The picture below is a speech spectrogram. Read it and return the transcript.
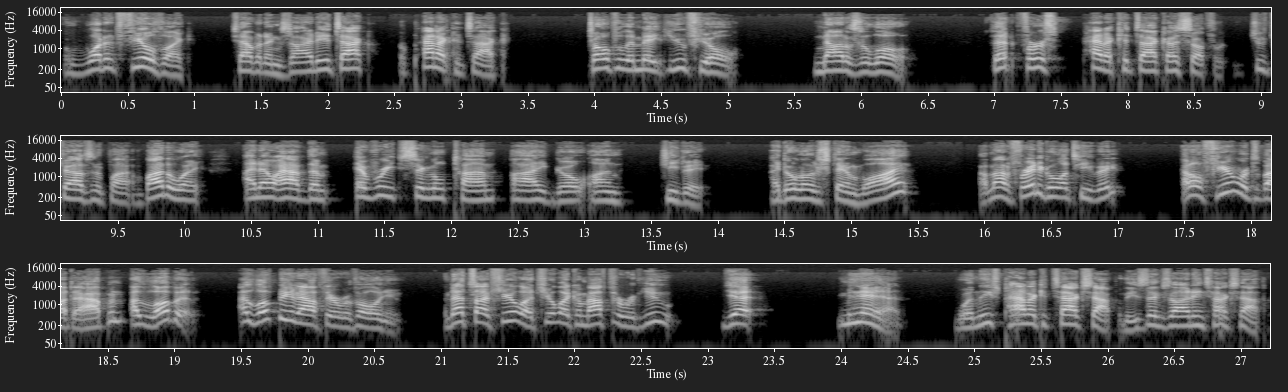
what it feels like to have an anxiety attack or panic attack to hopefully make you feel not as alone. That first panic attack I suffered in 2005. By the way, I now have them every single time I go on TV. I don't understand why. I'm not afraid to go on TV. I don't fear what's about to happen. I love it. I love being out there with all of you. And that's how I feel. I feel like I'm out there with you. Yet, man, when these panic attacks happen, these anxiety attacks happen,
